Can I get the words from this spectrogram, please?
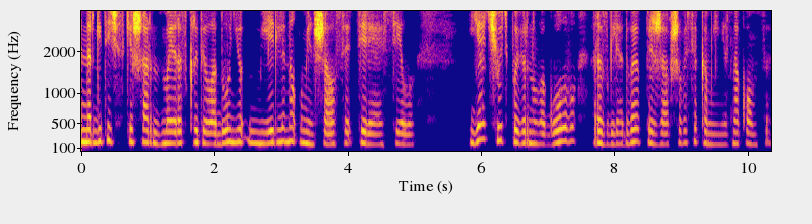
Энергетический шар над моей раскрытой ладонью медленно уменьшался, теряя силу. Я чуть повернула голову, разглядывая прижавшегося ко мне незнакомца.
